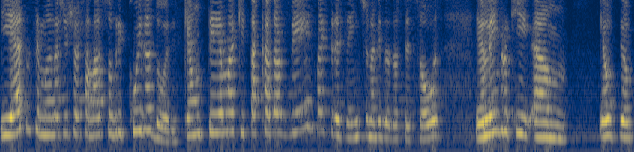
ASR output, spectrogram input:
e essa semana a gente vai falar sobre cuidadores, que é um tema que está cada vez mais presente na vida das pessoas. Eu lembro que um, eu, eu,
